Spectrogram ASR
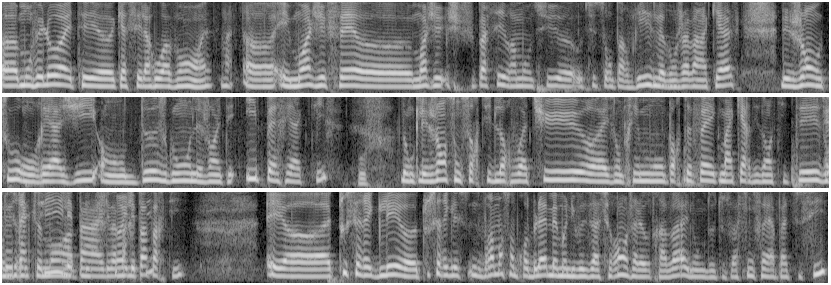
euh, mon vélo a été euh, cassé la roue avant, ouais. Ouais. Euh, et moi j'ai fait, euh, moi je suis passé vraiment au-dessus, euh, au-dessus de son pare-brise, mais bon j'avais un casque. Les gens autour ont réagi en deux secondes. Les gens étaient hyper réactifs. Ouf. Donc les gens sont sortis de leur voiture, euh, ils ont pris mon portefeuille avec ma carte d'identité, ils Et ont le directement. taxi, il est appelé- pas- il est pas non, il est pas parti parti. Et euh, tout s'est réglé, euh, tout s'est réglé vraiment sans problème, même au niveau des assurances, j'allais au travail, donc de toute façon ça n'y a pas de souci.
